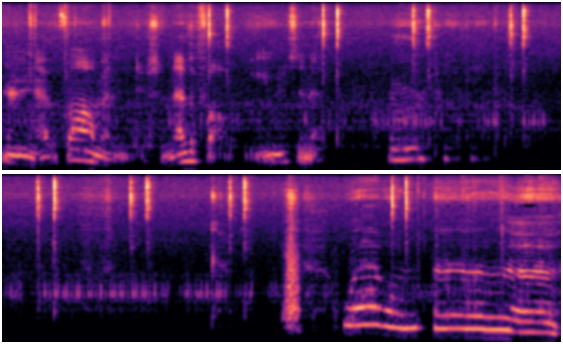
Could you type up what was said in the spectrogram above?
And another farm and just another farm. Using it. Where on earth?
